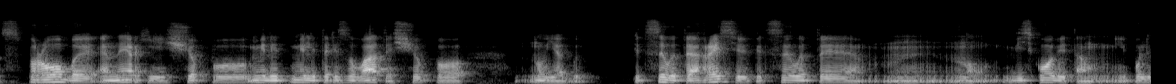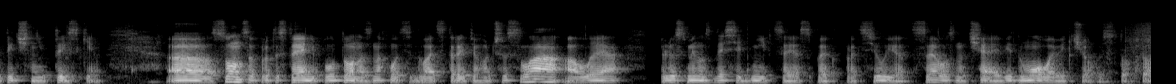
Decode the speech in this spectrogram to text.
Спроби енергії, щоб мілітаризувати, щоб ну, якби підсилити агресію, підсилити ну, військові там, і політичні тиски. Е, Сонце в протистоянні Плутона знаходиться 23 числа, але плюс-мінус 10 днів цей аспект працює. Це означає відмова від чогось. Тобто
